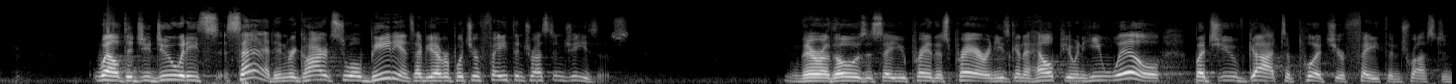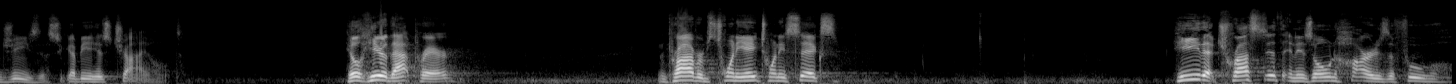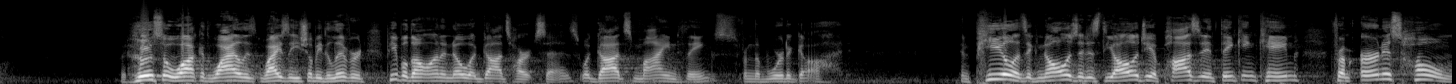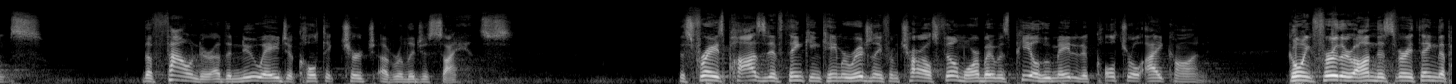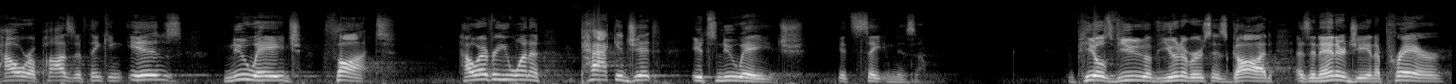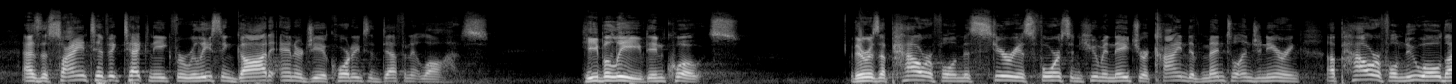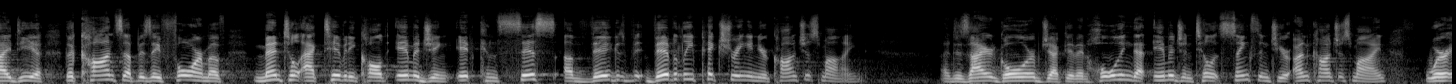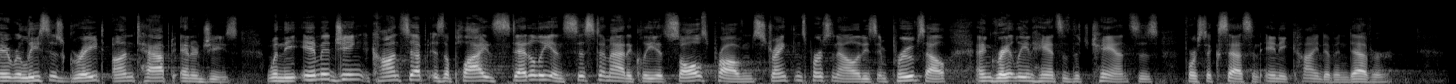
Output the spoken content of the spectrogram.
Well, did you do what he said in regards to obedience? Have you ever put your faith and trust in Jesus? There are those that say you pray this prayer and he's going to help you, and he will, but you've got to put your faith and trust in Jesus. You've got to be his child. He'll hear that prayer. In Proverbs 28 26, he that trusteth in his own heart is a fool. But whoso walketh wisely, he shall be delivered. People don't want to know what God's heart says, what God's mind thinks from the Word of God. And Peale has acknowledged that his theology of positive thinking came from Ernest Holmes the founder of the New Age occultic church of religious science. This phrase, positive thinking, came originally from Charles Fillmore, but it was Peale who made it a cultural icon. Going further on this very thing, the power of positive thinking is New Age thought. However, you want to package it, it's New Age, it's Satanism. And Peale's view of the universe as God as an energy and a prayer as the scientific technique for releasing God energy according to definite laws. He believed, in quotes, there is a powerful and mysterious force in human nature, a kind of mental engineering, a powerful new old idea. The concept is a form of mental activity called imaging. It consists of vividly picturing in your conscious mind a desired goal or objective and holding that image until it sinks into your unconscious mind where it releases great untapped energies. When the imaging concept is applied steadily and systematically, it solves problems, strengthens personalities, improves health, and greatly enhances the chances for success in any kind of endeavor.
